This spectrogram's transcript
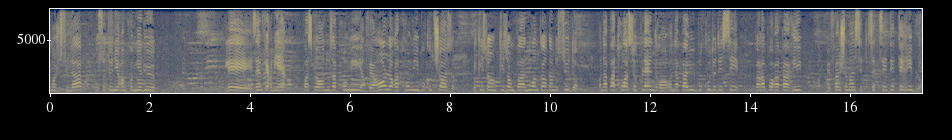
Moi, je suis là pour soutenir en premier lieu les infirmières parce qu'on nous a promis, enfin, on leur a promis beaucoup de choses et qu'ils n'ont qu'ils ont pas. Nous, encore dans le Sud, on n'a pas trop à se plaindre, on n'a pas eu beaucoup de décès par rapport à Paris. Mais franchement, c'était terrible,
